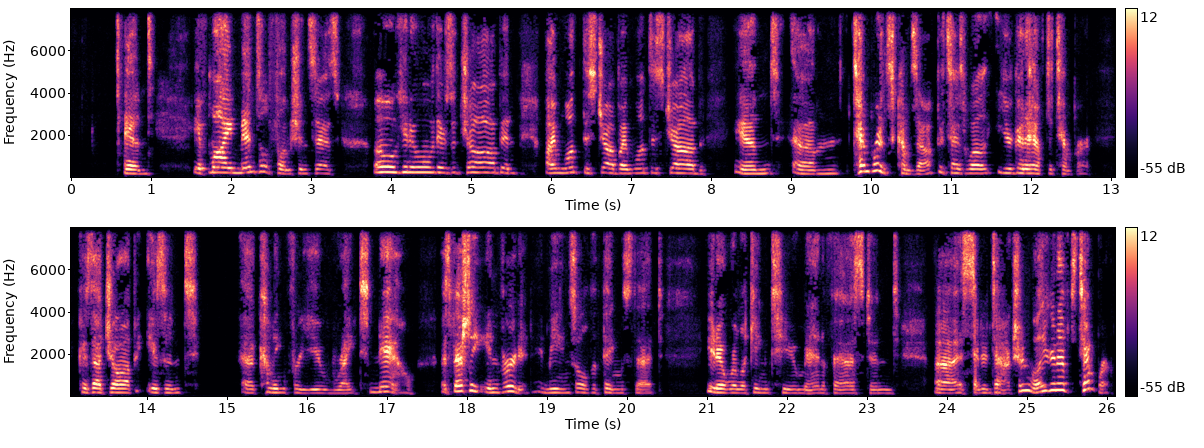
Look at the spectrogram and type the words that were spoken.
and if my mental function says, oh, you know, there's a job and I want this job, I want this job. And um, temperance comes up. It says, well, you're going to have to temper because that job isn't uh, coming for you right now, especially inverted. It means all the things that, you know, we're looking to manifest and uh, set into action. Well, you're going to have to temper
